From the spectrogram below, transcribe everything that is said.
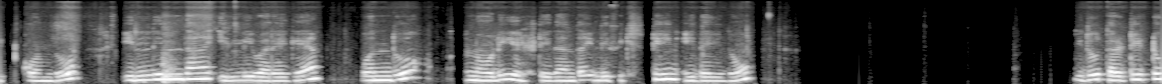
ಇಟ್ಕೊಂಡು ಇಲ್ಲಿಂದ ಇಲ್ಲಿವರೆಗೆ ಒಂದು ನೋಡಿ ಎಷ್ಟಿದೆ ಅಂತ. ಇಲ್ಲಿ ಸಿಕ್ಸ್ಟೀನ್ ಇದೆ ಇದು. ಇದು ತರ್ಟಿ ಟು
